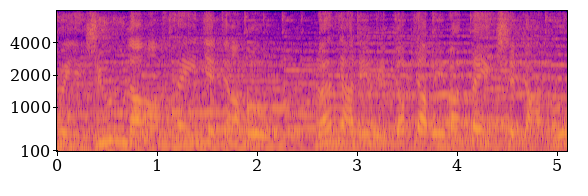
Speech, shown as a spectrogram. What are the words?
တွေ့ရင်ယူလာအောင်စိတ်ညစ်တာမို့လွမ်းကြလေးတွေပြောပြပေးပါသိချစ်တာကို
